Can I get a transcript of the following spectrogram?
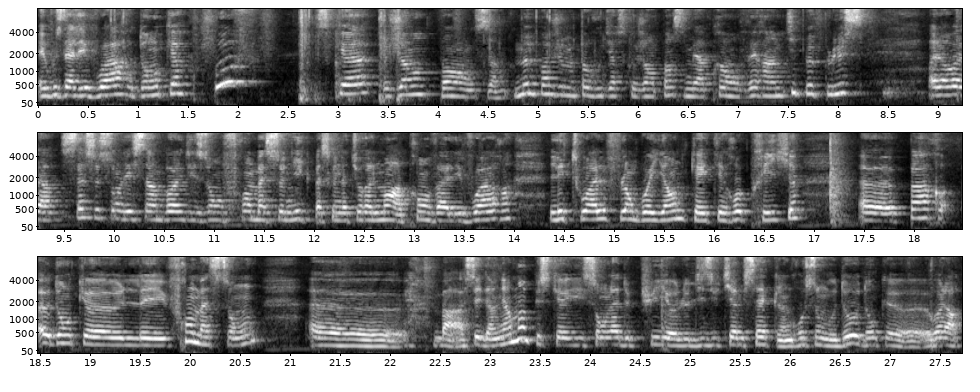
Et vous allez voir, donc, ouf, ce que j'en pense. Même pas, je ne vais même pas vous dire ce que j'en pense, mais après, on verra un petit peu plus alors voilà, ça ce sont les symboles, disons, franc-maçonniques, parce que naturellement, après on va aller voir l'étoile flamboyante qui a été reprise euh, par euh, donc euh, les francs-maçons, bah, assez dernièrement, puisqu'ils sont là depuis le 18e siècle, hein, grosso modo, donc voilà,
